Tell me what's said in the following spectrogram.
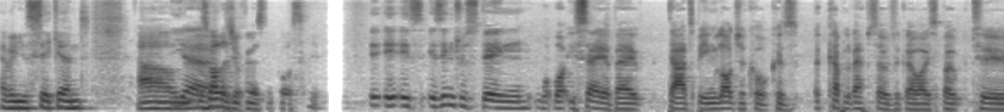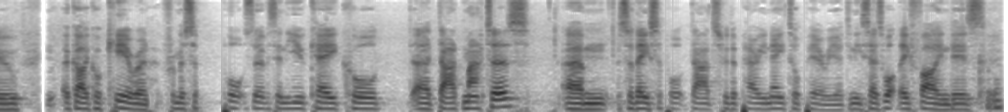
having your second, um, yeah. as well as your first, of course. It, it's it's interesting what what you say about dads being logical because a couple of episodes ago I spoke to a guy called Kieran from a support service in the UK called uh, Dad Matters. Um, so they support dads through the perinatal period, and he says what they find is cool.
